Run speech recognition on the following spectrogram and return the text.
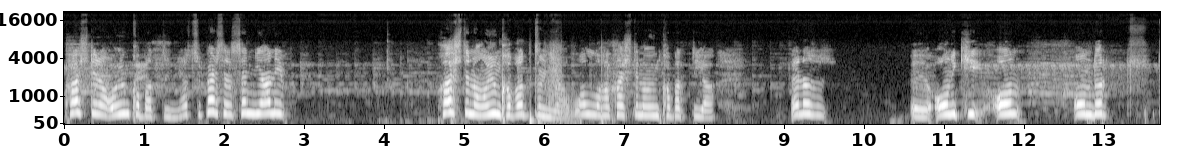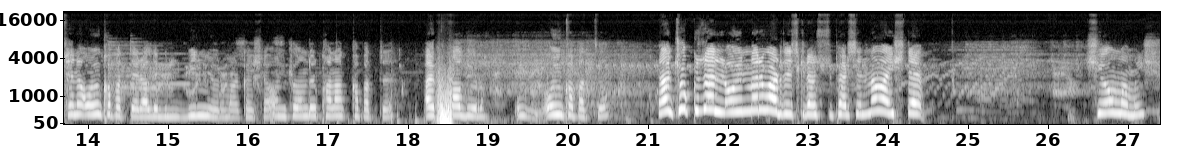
Kaç tane oyun kapattın ya? Supercell sen yani kaç tane oyun kapattın ya? Vallahi kaç tane oyun kapattı ya? En az e, 12 10 14 tane oyun kapattı herhalde bil- bilmiyorum arkadaşlar. 12 14 kanal kapattı. Ay kanal diyorum. Oyun kapattı. Yani çok güzel oyunları vardı eskiden Supercell'in ama işte şey olmamış.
